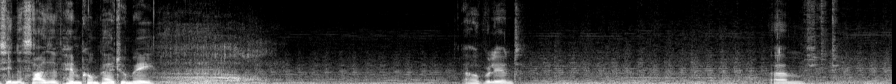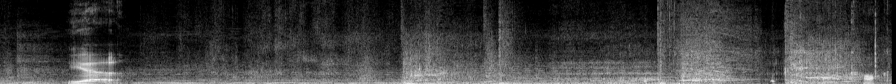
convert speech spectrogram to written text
You seen the size of him compared to me? Oh, brilliant. Um. Yeah. Cock.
